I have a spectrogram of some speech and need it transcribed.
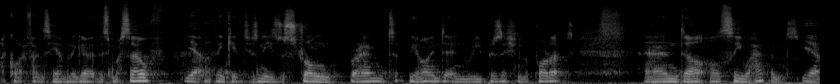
I quite fancy having a go at this myself. yeah. I think it just needs a strong brand behind it and reposition the product, and uh, I'll see what happens. Yeah.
